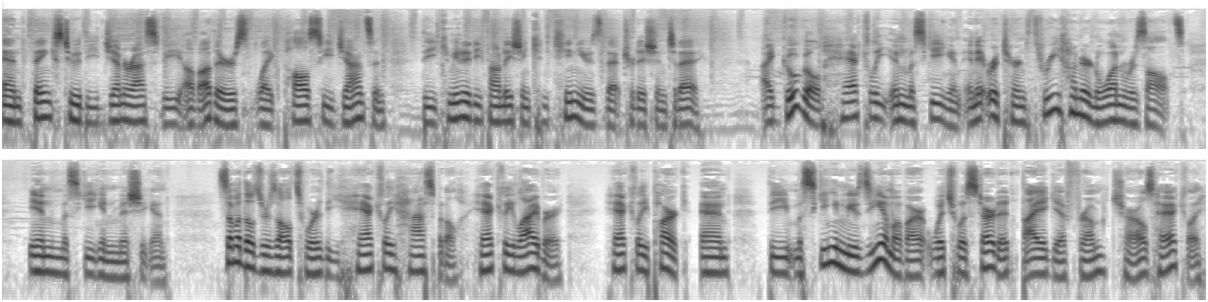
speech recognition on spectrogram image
and thanks to the generosity of others like Paul C. Johnson, the Community Foundation continues that tradition today. I googled Hackley in Muskegon and it returned 301 results in Muskegon, Michigan. Some of those results were the Hackley Hospital, Hackley Library, Hackley Park, and the Muskegon Museum of Art, which was started by a gift from Charles Hackley.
